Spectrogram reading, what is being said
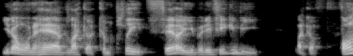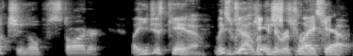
you don't want to have like a complete failure, but if he can be like a functional starter, like you just can't. yeah, at least we're not looking to replace him. out.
